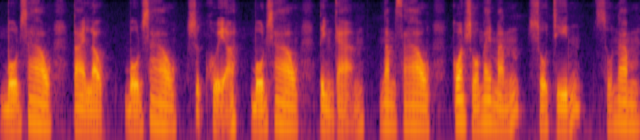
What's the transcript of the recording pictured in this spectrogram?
4 sao, tài lộc 4 sao, sức khỏe 4 sao, tình cảm 5 sao, con số may mắn số 9, số 5.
